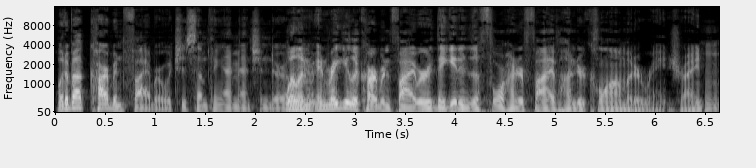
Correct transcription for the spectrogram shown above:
What about carbon fiber, which is something I mentioned earlier? Well, in, in regular carbon fiber, they get into the 400, 500 kilometer range, right? Hmm.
